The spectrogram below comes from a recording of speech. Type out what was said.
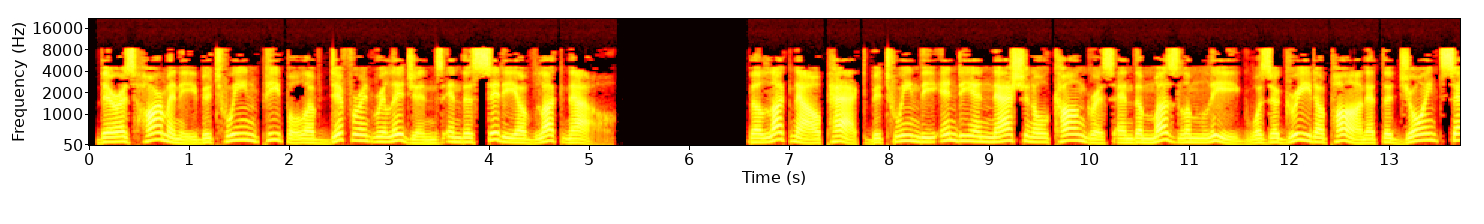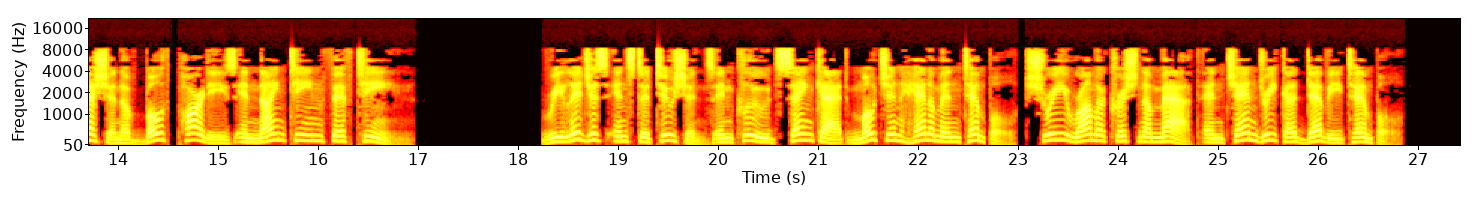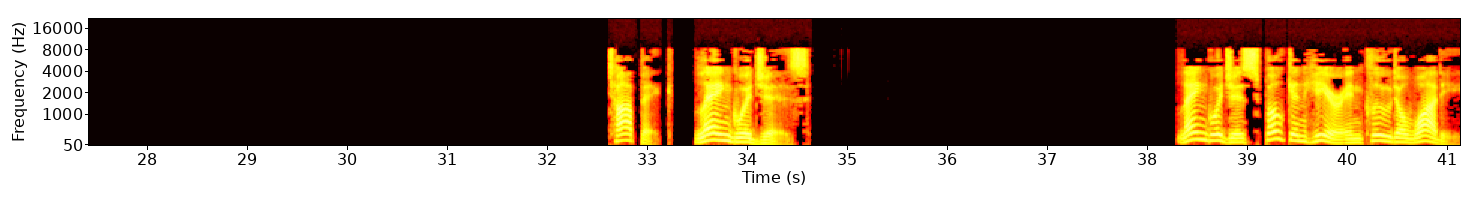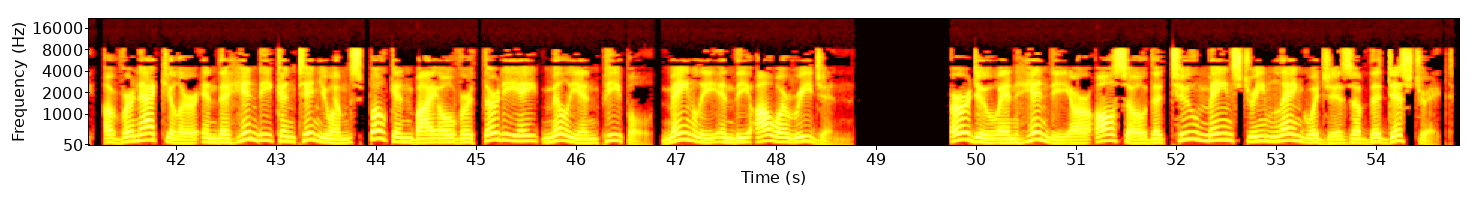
There is harmony between people of different religions in the city of Lucknow. The Lucknow Pact between the Indian National Congress and the Muslim League was agreed upon at the joint session of both parties in 1915. Religious institutions include Sankat Mochan Hanuman Temple, Sri Ramakrishna Math and Chandrika Devi Temple. Topic: Languages Languages spoken here include Awadhi, a vernacular in the Hindi continuum spoken by over 38 million people, mainly in the Awadh region. Urdu and Hindi are also the two mainstream languages of the district.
